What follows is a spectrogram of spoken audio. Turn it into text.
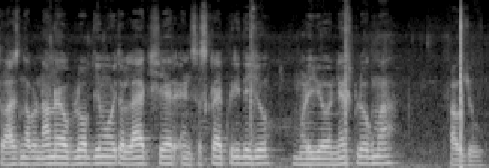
તો આજનો આપણો નાનો એવો બ્લોગ ગેમો હોય તો લાઇક શેર એન્ડ સબસ્ક્રાઈબ કરી દેજો. મળી ગયો નેક્સ્ટ બ્લોગમાં આવજો.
